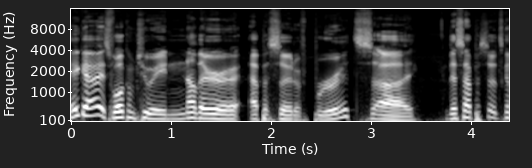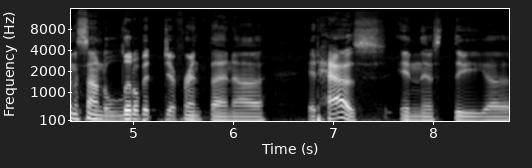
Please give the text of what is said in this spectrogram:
Hey guys, welcome to another episode of Brew Roots. Uh, this episode's going to sound a little bit different than uh, it has in this the uh,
